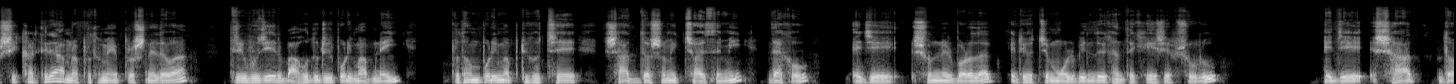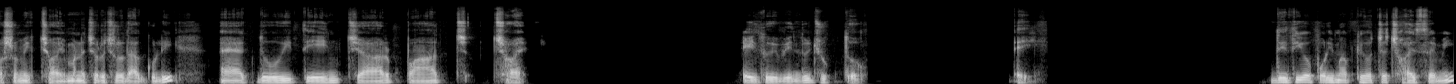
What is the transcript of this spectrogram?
শিক্ষার্থীরা, আমরা প্রথমে প্রশ্নে দেওয়া ত্রিভুজের বাহু দুটির পরিমাপ নেই। প্রথম পরিমাপটি হচ্ছে সাত দশমিক ছয় সেমি। দেখো, এই যে শূন্যের বড় দাগ, এটি হচ্ছে মূল বিন্দু, এখান থেকে হিসেব শুরু। এই যে সাত দশমিক ছয় মানে ছোট ছোট দাগগুলি, এক, দুই, তিন, চার, পাঁচ, ছয়। এই দুই বিন্দু যুক্ত। এই। দ্বিতীয় পরিমাপটি হচ্ছে ছয় সেমি,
